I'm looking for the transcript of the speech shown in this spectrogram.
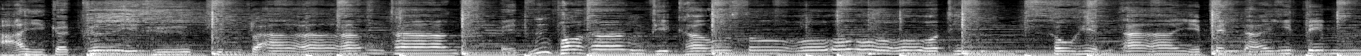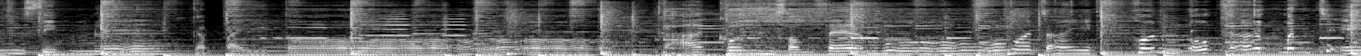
อายก็เคยคือกินกลางทาง เป็นพ่อห้างที่เขาโซทิ้งเขาเห็นอายเป็นไอติมสิมแล้วกับไปต่อ ขาดคนซ่อมแซมหัว วใจ คนอกหักมันเจ็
